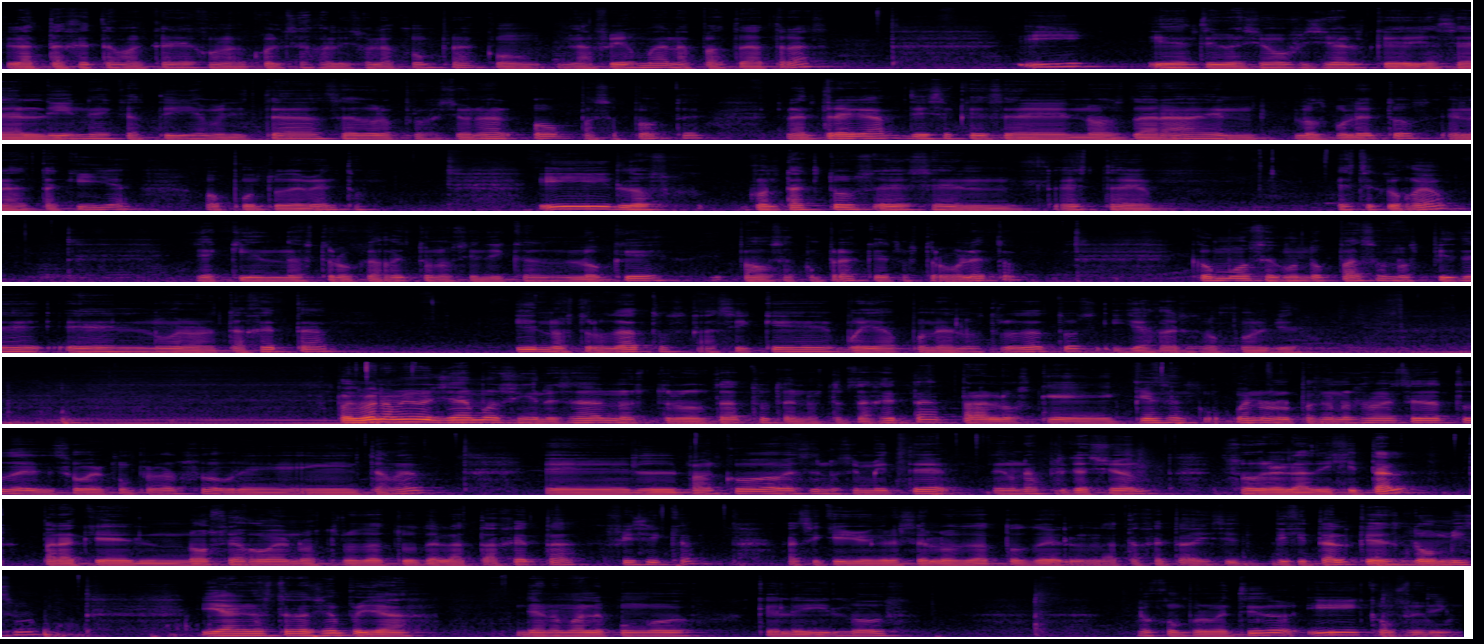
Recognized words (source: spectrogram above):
La tarjeta bancaria con la cual se realizó la compra con la firma en la parte de atrás. Y identificación oficial que ya sea el INE, cartilla militar, cédula profesional o pasaporte. La entrega dice que se nos dará en los boletos, en la taquilla o punto de evento. Y los contactos es en este, este correo. Y aquí en nuestro carrito nos indica lo que vamos a comprar, que es nuestro boleto. Como segundo paso nos pide el número de tarjeta y nuestros datos. Así que voy a poner nuestros datos y ya regreso con el video. Pues bueno amigos, ya hemos ingresado nuestros datos de nuestra tarjeta. Para los que piensan, bueno, para que no saben este dato de sobre comprar sobre internet, el banco a veces nos emite en una aplicación sobre la digital para que no se roben nuestros datos de la tarjeta física. Así que yo ingresé los datos de la tarjeta digital, que es lo mismo. Y en esta ocasión pues ya, ya nomás le pongo que leí los lo comprometido y confirmar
